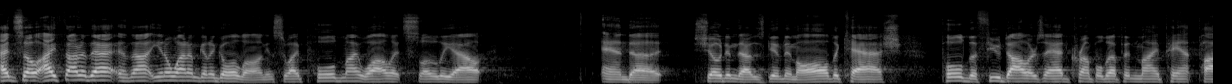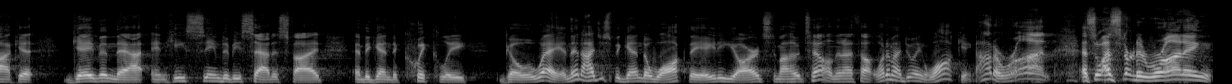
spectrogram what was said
And so I thought of that and thought, you know what, I'm going to go along. And so I pulled my wallet slowly out and uh, showed him that I was giving him all the cash pulled the few dollars I had crumpled up in my pant pocket, gave him that, and he seemed to be satisfied and began to quickly go away. And then I just began to walk the 80 yards to my hotel. And then I thought, what am I doing walking? I ought to run. And so I started running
